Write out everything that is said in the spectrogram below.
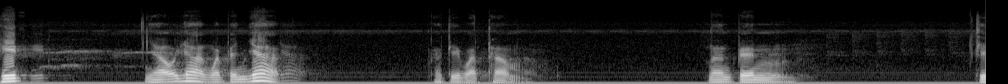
ผิด อย่าเอายากมาเป็นยาก ปฏิบัติธรรมนั่นเป็นศิ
